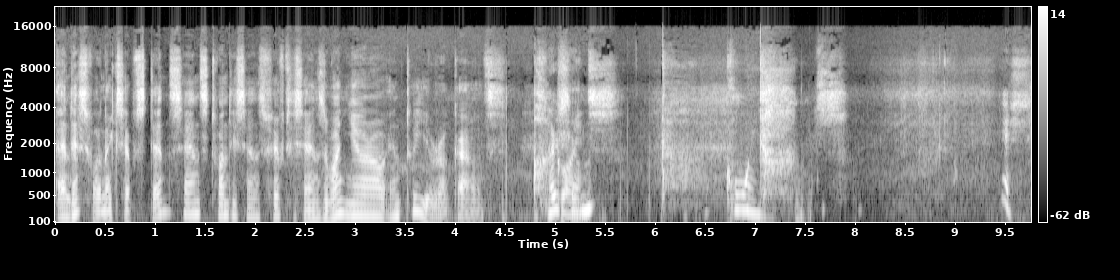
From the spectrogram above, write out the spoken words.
And this one accepts 10 cents, 20 cents, 50 cents, 1 euro, and 2 euro counts. Awesome. Coins. Coin. Counts. Yes.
